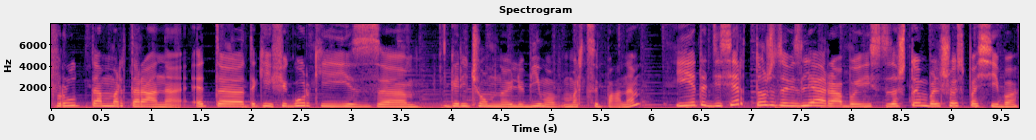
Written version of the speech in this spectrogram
фрута мартарана. Это такие фигурки из э, горячо мной любимого марципана. И этот десерт тоже завезли арабы, за что им большое спасибо.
